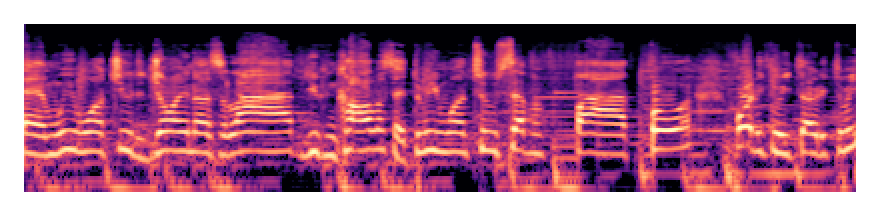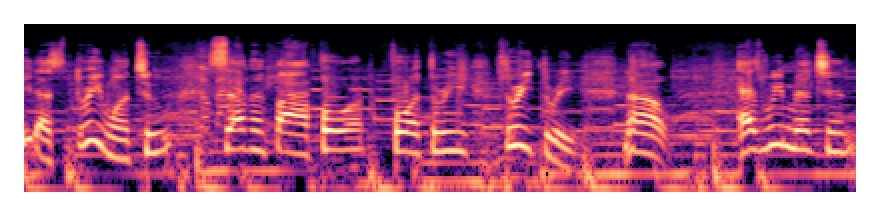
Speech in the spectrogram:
And we want you to join us live. You can call us at 312 754 4333. That's 312 754 4333. Now, as we mentioned,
